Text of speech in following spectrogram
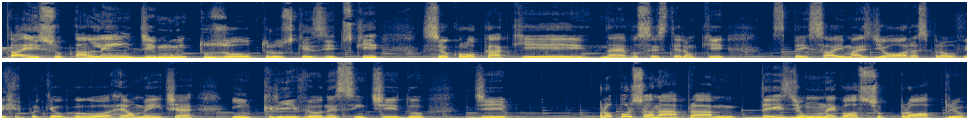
Então é isso. Além de muitos outros quesitos que, se eu colocar aqui, né, vocês terão que pensar aí mais de horas para ouvir, porque o Google realmente é incrível nesse sentido de proporcionar para desde um negócio próprio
